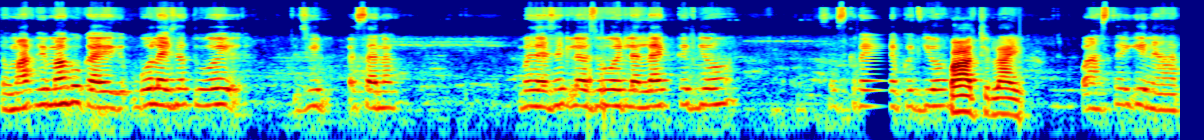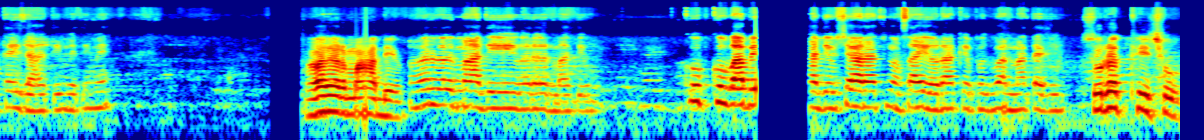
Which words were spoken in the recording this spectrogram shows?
તો માફી માગું કાંઈ બોલાઈ જતું હોય જીભ અચાનક બધા જેટલા જોવો એટલા લાઈક કરી દો સબસ્ક્રાઈબ કરી દો પાંચ લાઈક પાંચ થઈ ગઈ ને હા થઈ જાય ધીમે ધીમે. હર હર મહાદેવ. હર હર મહાદેવ હર હર મહાદેવ. ખૂબ ખૂબ આબે મહાદેવ ચાર હાથનો સાયો રાખે ભગવાન માતાજી. સુરતથી છું.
